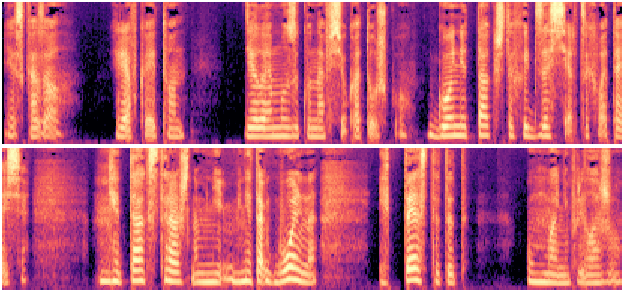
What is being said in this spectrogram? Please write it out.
я сказал, рявкает он, делая музыку на всю катушку. Гонит так, что хоть за сердце хватайся. Мне так страшно, мне, мне так больно. И тест этот ума не приложу.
